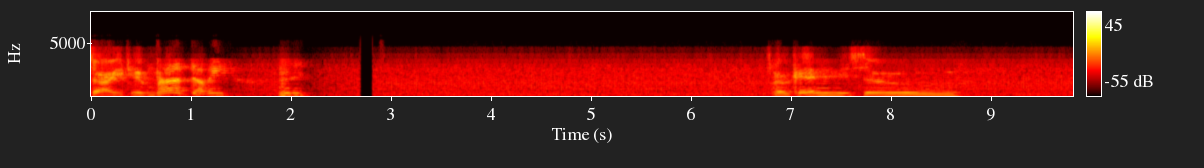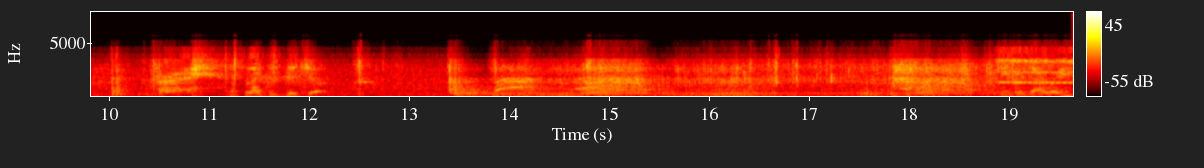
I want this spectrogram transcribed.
Sorry, YouTube. Ah, dummy. okay, so. Alright, let's light this bitch up. Can't go that way.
